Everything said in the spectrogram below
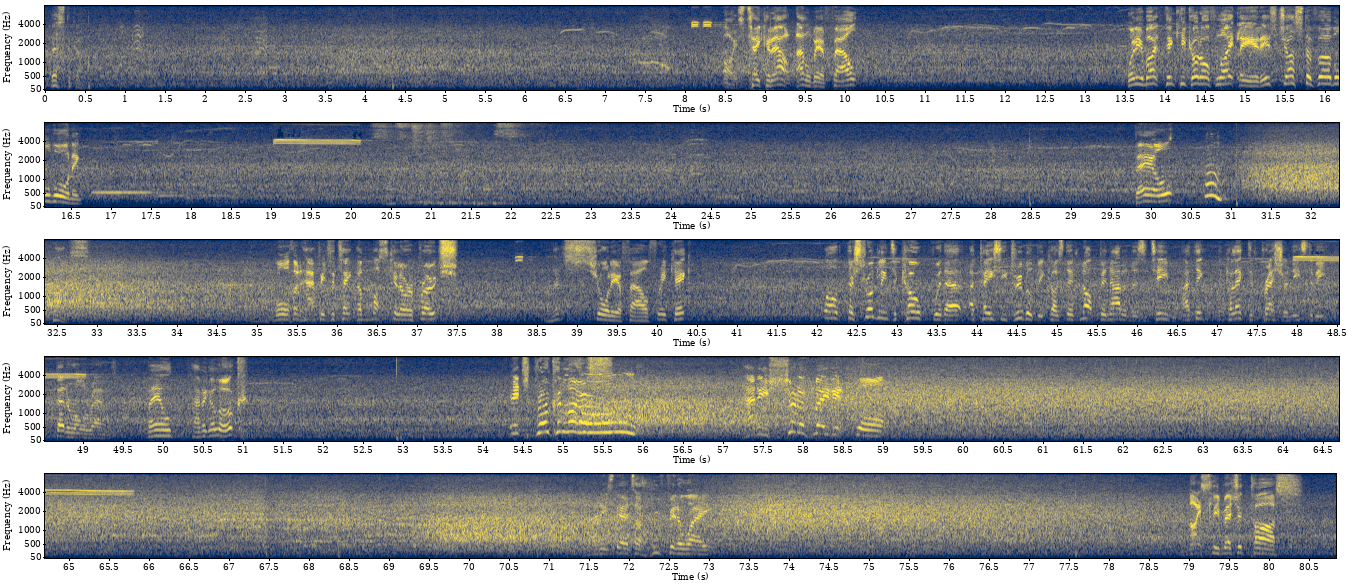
Vestergaard. Oh, he's taken out. That'll be a foul. Well, you might think he got off lightly. It is just a verbal warning. Bale. Hmm. Pass. More than happy to take the muscular approach. Well, that's surely a foul. Free kick. Well, they're struggling to cope with a, a, pacey dribble because they've not been at it as a team. I think the collective pressure needs to be better all round. Bale having a look. It's broken loose! Oh! And he should have made it four. there to hoof it away. Nicely measured pass.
